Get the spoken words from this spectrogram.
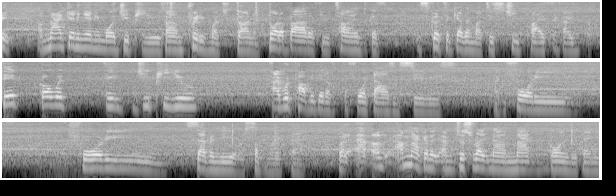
I'm not getting any more GPUs. I'm pretty much done. I thought about it a few times because it's good to get them at this cheap price. If I did go with a GPU, I would probably get a, a 4000 series, like a 40, 40, 70 or something like that. But I, I'm not gonna. I'm just right now. I'm not going with any.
